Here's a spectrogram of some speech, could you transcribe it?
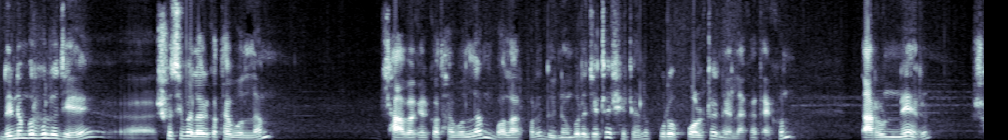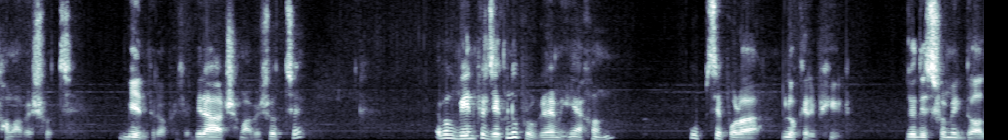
দুই নম্বর হলো যে সচিবালয়ের কথা বললাম, শাহবাগের কথা বললাম, বলার পরে দুই নম্বরে যেটা, সেটা হলো পুরো পল্টন এলাকাতে এখন তারুণ্যের সমাবেশ হচ্ছে। বিএনপির অফিসে বিরাট সমাবেশ হচ্ছে এবং বিএনপির যে কোনো প্রোগ্রামই এখন উপচে পড়া লোকের ভিড়। যদি শ্রমিক দল,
